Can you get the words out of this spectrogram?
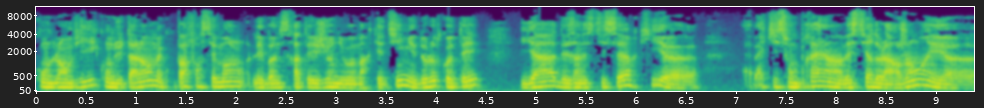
qui ont de l'envie, qui ont du talent, mais qui n'ont pas forcément les bonnes stratégies au niveau marketing. Et de l'autre côté, il y a des investisseurs qui euh, ben, qui sont prêts à investir de l'argent et euh,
